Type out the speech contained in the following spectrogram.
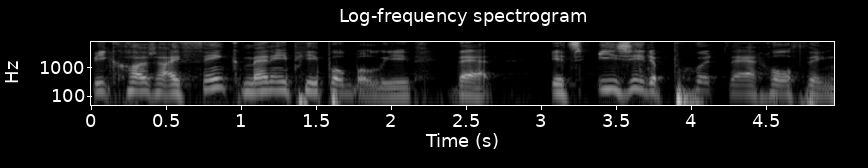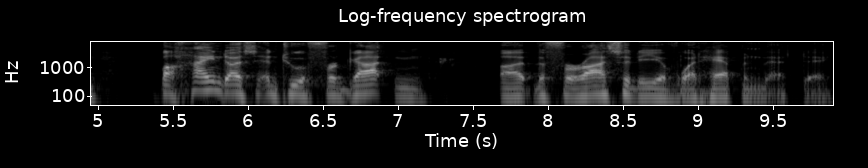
because I think many people believe that it's easy to put that whole thing behind us and to have forgotten uh, the ferocity of what happened that day.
